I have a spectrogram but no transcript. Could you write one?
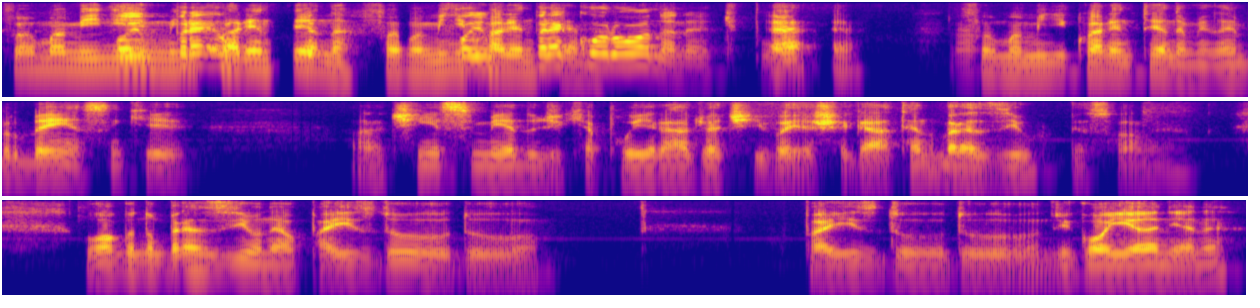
Foi uma mini, foi um pré, mini quarentena. Foi uma mini foi quarentena. Um pré-corona, né? Tipo, é, é. Foi uma mini quarentena, eu me lembro bem, assim, que uh, tinha esse medo de que a poeira radioativa ia chegar até no Brasil, pessoal, né? Logo no Brasil, né? O país do. do o país do, do, de Goiânia, né?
